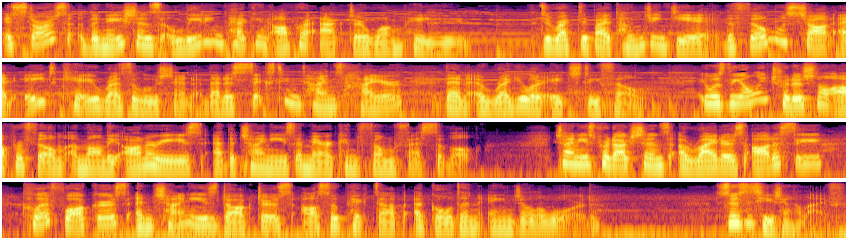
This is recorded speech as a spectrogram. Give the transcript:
It stars the nation's leading Peking opera actor Wang Peiyu. Directed by Teng Junjie, the film was shot at 8K resolution that is 16 times higher than a regular HD film. It was the only traditional opera film among the honorees at the Chinese American Film Festival. Chinese productions A Writer's Odyssey, Cliff Walkers, and Chinese Doctors also picked up a Golden Angel Award. Sun Siqi Shanghai Live.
